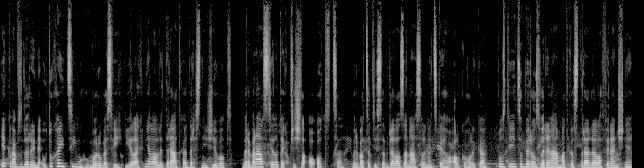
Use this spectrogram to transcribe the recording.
jak navzdory neutuchajícímu humoru ve svých dílech měla literátka drsný život. Ve 12 letech přišla o otce, ve 20 se vdala za násilnického alkoholika, později co by rozvedená matka strádala finančně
